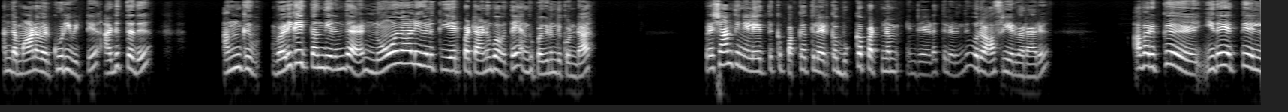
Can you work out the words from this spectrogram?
அந்த மாணவர் கூறிவிட்டு அடுத்தது அங்கு வருகை தந்திருந்த நோயாளிகளுக்கு ஏற்பட்ட அனுபவத்தை அங்கு பகிர்ந்து கொண்டார். பிரசாந்தி நிலையத்துக்கு பக்கத்தில் இருக்க புக்கப்பட்டினம் என்ற இடத்திலிருந்து ஒரு ஆசிரியர் வராரு. அவருக்கு இதயத்தில்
